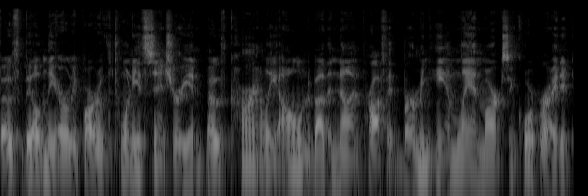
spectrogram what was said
both built in the early part of the 20th century and both currently owned by the nonprofit Birmingham Landmarks Incorporated,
